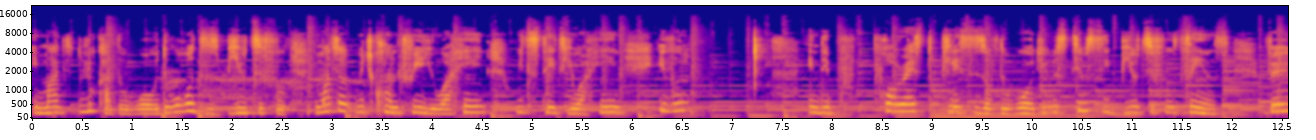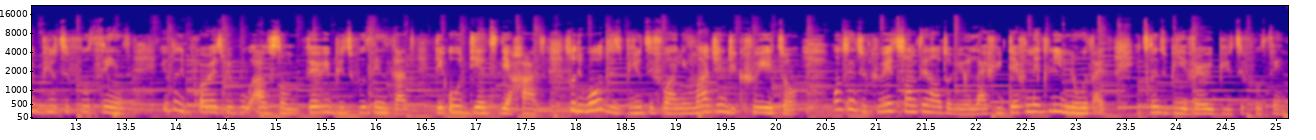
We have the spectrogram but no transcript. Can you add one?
imagine look at the world. The world is beautiful. No matter which country you are in which state you are in even in the poorest places of the world, you will still see beautiful things, very beautiful things. Even the poorest people have some very beautiful things that they hold dear to their heart. So the world is beautiful, and imagine the creator wanting to create something out of your life. You definitely know that it's going to be a very beautiful thing.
